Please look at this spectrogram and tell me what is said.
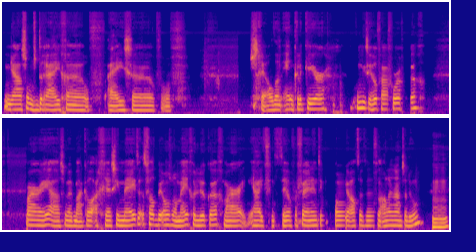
Ja, soms dreigen of eisen of, of schelden enkele keer. Dat komt niet zo heel vaak voor. Maar ja, ze maken wel agressie mee. Het valt bij ons wel mee, gelukkig. Maar ja, ik vind het heel vervelend. Ik probeer altijd van alles aan te doen. Mm -hmm.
